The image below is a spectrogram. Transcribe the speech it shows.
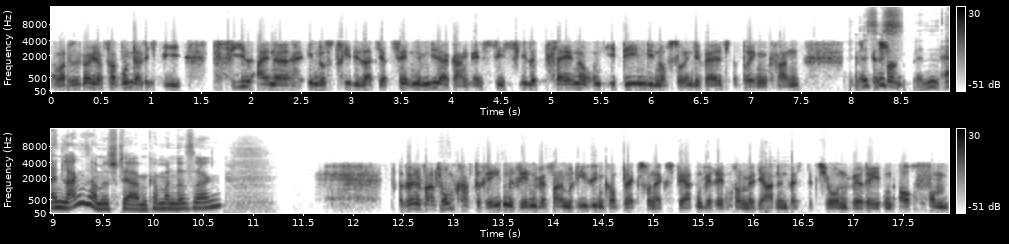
Aber das ist immer wieder verwunderlich, wie viel eine Industrie, die seit Jahrzehnten im Niedergang ist, wie viele Pläne und Ideen die noch so in die Welt bringen kann. Es, es ist, ist ein langsames Sterben, kann man das sagen? Also wenn wir von Atomkraft reden, reden wir von einem riesigen Komplex von Experten. Wir reden von Milliardeninvestitionen. Wir reden auch vom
